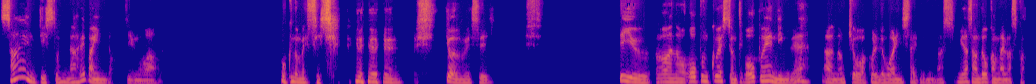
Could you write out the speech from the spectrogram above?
サイエンティストになればいいんだっていうのは、僕のメッセージ。今日のメッセージ。っていう、あの、オープンクエスチョンっていうか、オープンエンディングでね、あの、今日はこれで終わりにしたいと思います。皆さんどう考えますか？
